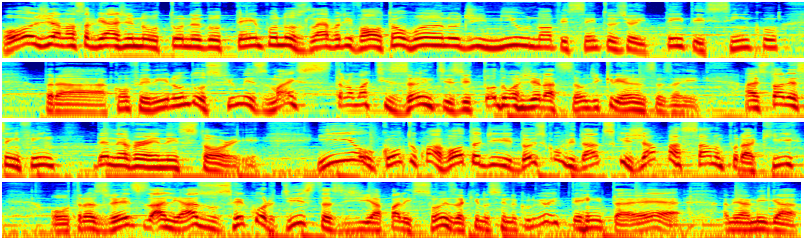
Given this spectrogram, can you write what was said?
Hoje a nossa viagem no túnel do tempo nos leva de volta ao ano de 1985, para conferir um dos filmes mais traumatizantes de toda uma geração de crianças aí. A história sem fim, The Never Ending Story. E eu conto com a volta de dois convidados que já passaram por aqui outras vezes. Aliás, os recordistas de aparições aqui no Cine Clube 80 é a minha amiga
